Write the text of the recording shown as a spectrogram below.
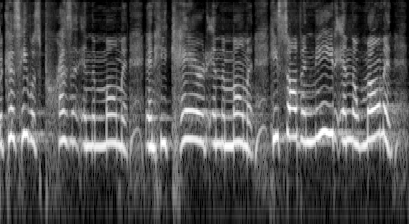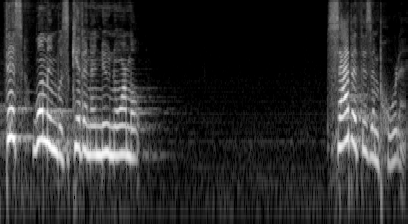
Because he was present in the moment and he cared in the moment. He saw the need in the moment. This woman was given a new normal. Sabbath is important.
